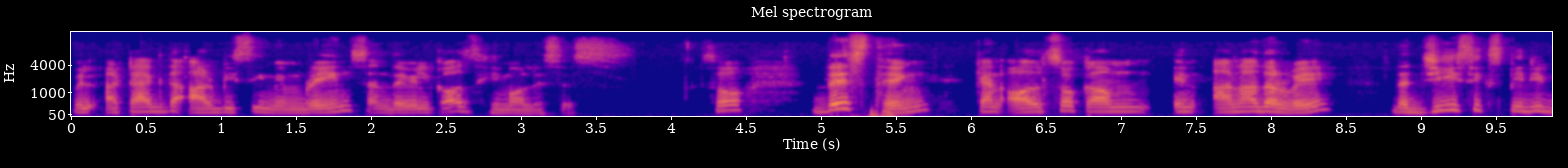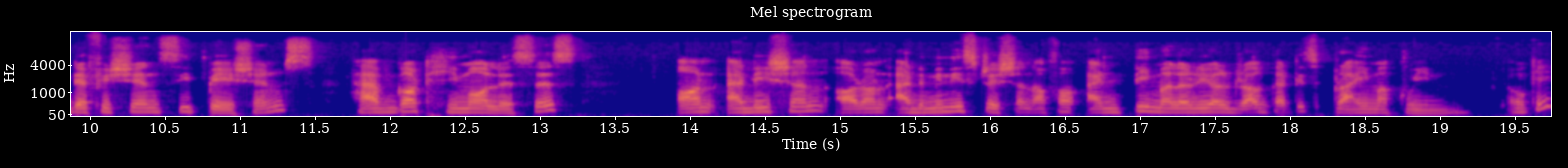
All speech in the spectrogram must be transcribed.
will attack the RBC membranes and they will cause hemolysis. So, this thing can also come in another way. The G6PD deficiency patients have got hemolysis on addition or on administration of an anti-malarial drug that is primaquine. Okay,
